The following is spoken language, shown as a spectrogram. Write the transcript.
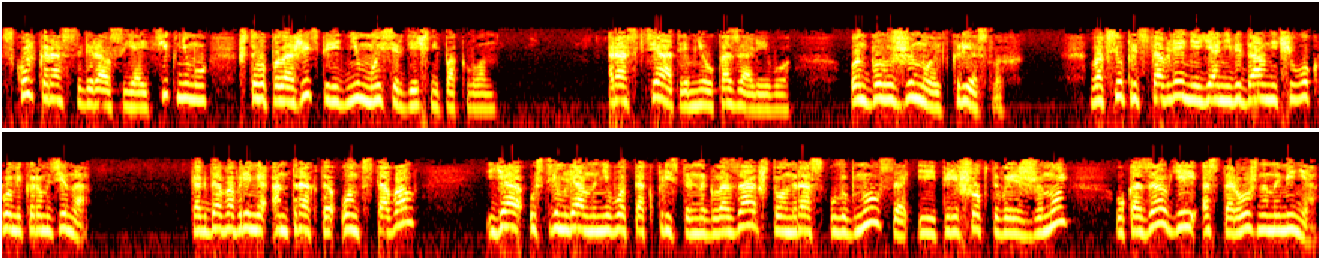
Сколько раз собирался я идти к нему, чтобы положить перед ним мой сердечный поклон. Раз в театре мне указали его. Он был с женой в креслах. Во все представление я не видал ничего, кроме Карамзина. Когда во время антракта он вставал, я устремлял на него так пристально глаза, что он раз улыбнулся и, перешептываясь с женой, указал ей осторожно на меня.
